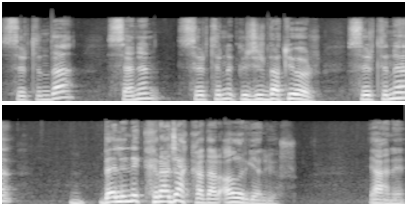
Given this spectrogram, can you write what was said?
sırtında senin sırtını gıcırdatıyor. Sırtını belini kıracak kadar ağır geliyor. Yani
